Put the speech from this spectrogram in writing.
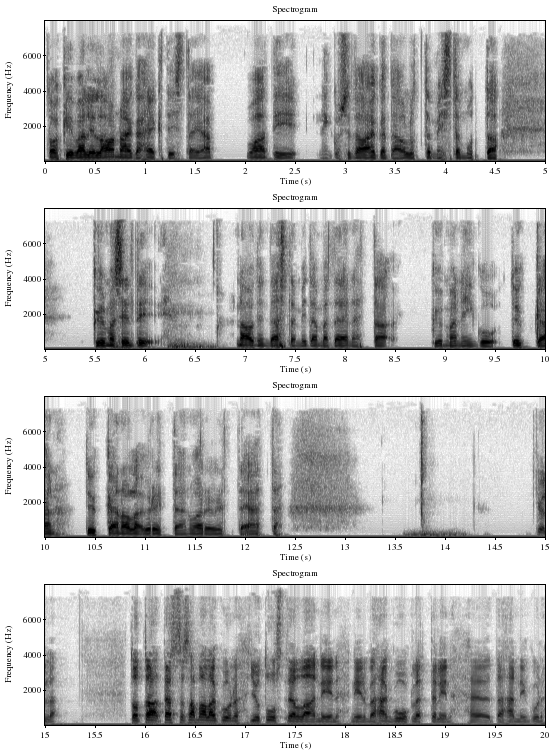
toki välillä on aika hektistä ja vaatii niin kuin sitä aikatauluttamista, mutta kyllä mä silti nautin tästä, mitä mä teen, että kyllä mä niin kuin tykkään, tykkään olla yrittäjä, nuori yrittäjä. Että... Kyllä. Tota, tässä samalla kun jutustellaan, niin, niin vähän googlettelin äh, tähän niin kuin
